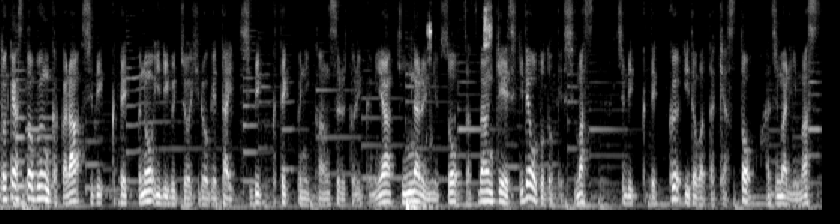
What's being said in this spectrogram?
ドキャスト文化からシビックテックの入り口を広げたい、シビックテックに関する取り組みや気になるニュースを雑談形式でお届けします。シビックテック井戸端キャスト始まります。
